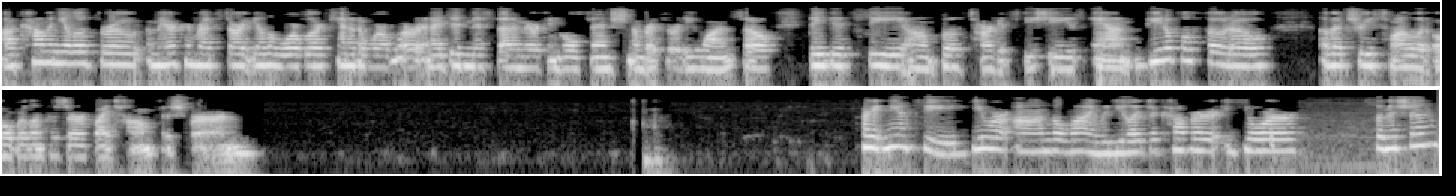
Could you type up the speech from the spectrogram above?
uh, common yellowthroat, American redstart, yellow warbler, Canada warbler, and I did miss that American goldfinch, number 31. So they did see um, both target species. And beautiful photo of a tree swallow at Oberlin Preserve by Tom Fishburne. All right, Nancy, you are on the line. Would you like to cover your submission?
